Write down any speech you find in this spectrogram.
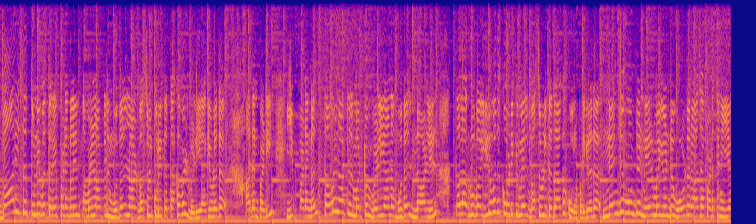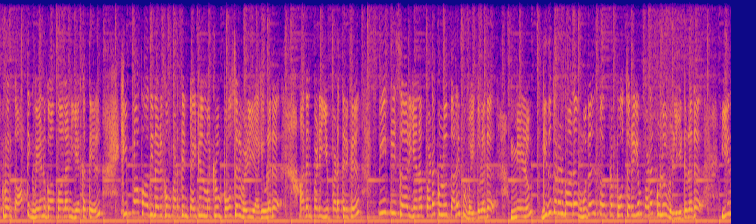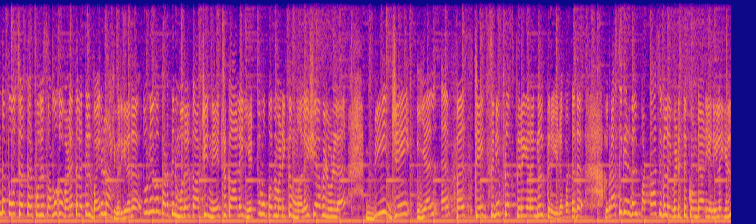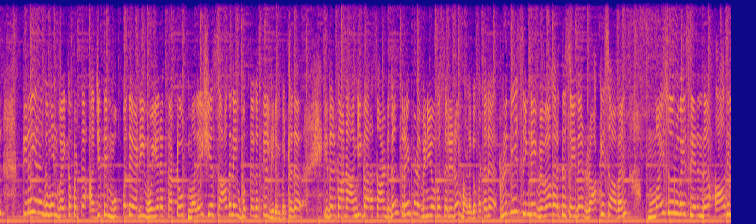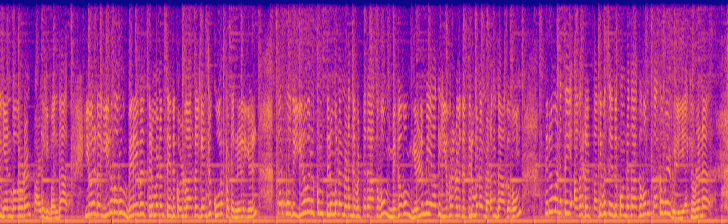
வாரிசு துணிவு திரைப்பட படங்களின் தமிழ்நாட்டில் முதல் நாள் வசூல் குறித்த தகவல் வெளியாகியுள்ளது. அதன்படி இப்படங்கள் தமிழ்நாட்டில் மட்டும் வெளியான முதல் நாளில் தலா ரூபாய் இருபது கோடிக்கு மேல் வசூலித்ததாக கூறப்படுகிறது. நெஞ்சம் உண்டு நேர்மையுண்டு ஓடு ராஜா படத்தின் இயக்குனர் கார்த்திக் வேணுகோபாலன் இயக்கத்தில் ஹிப்ஹாப் ஆதி நடிக்கும் படத்தின் டைட்டில் மற்றும் போஸ்டர் வெளியாகியுள்ளது. அதன்படி இப்படத்திற்கு பி டி சார் என படக்குழு தலைப்பு வைத்துள்ளது. மேலும் இது தொடர்பான முதல் தோற்ற போஸ்டரையும் படக்குழு வெளியிட்டுள்ளது. இந்த போஸ்டர் தற்போது சமூக வலைதளத்தில் வைரலாகி வருகிறது. துணிவு படத்தின் முதல் காட்சி நேற்று காலை எட்டு முப்பது மணிக்கு மலேசியாவில் உள்ள பிஜேஎல்எஃப்எஸ் ஸ்டேட் சினிப்ளக்ஸ் திரையரங்கில் திரையிடப்பட்டது. ரசிகர்கள் பட்டாசுகளை வெடித்து கொண்டாடிய நிலையில் திரையரங்கு முன் வைக்கப்பட்ட அஜித்தின் முப்பது அடி உயர கட்டவுட் மலேசிய சாதனை புத்தகத்தில் இடம்பெற்றது. இதற்கான அங்கீகார சான்றிதழ் திரைப்பட விநியோகஸ்தரிடம் வழங்கப்பட்டது. ரித்தி சிங்கை விவாகரத்து செய்த ராக்கி சாவந்த் மைசூருவை சேர்ந்த சேர்ந்த ஆதில் என்பவருடன் பழகி வந்தார். இவர்கள் இருவரும் விரைவில் திருமணம் செய்து கொள்வார்கள் என்று கூறப்பட்ட நிலையில் தற்போது இருவருக்கும் திருமணம் நடந்து விட்டதாகவும் மிகவும் எளிமையாக இவர்களது திருமணம் நடந்ததாகவும் திருமணத்தை அவர்கள் பதிவு செய்து கொண்டதாகவும் தகவல் வெளியாகியுள்ளன.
